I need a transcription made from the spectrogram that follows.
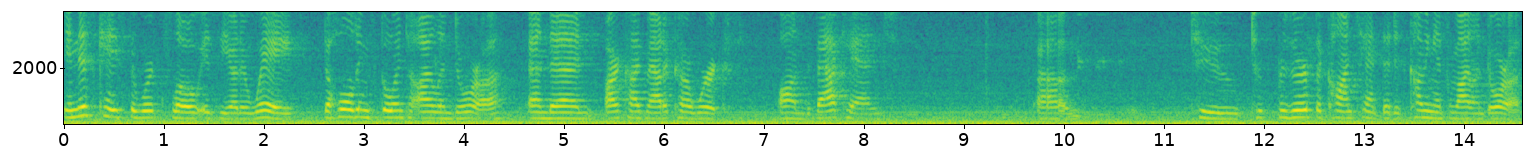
In this case, the workflow is the other way. The holdings go into Islandora, and then Archivematica works on the back end um, to, to preserve the content that is coming in from Islandora.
